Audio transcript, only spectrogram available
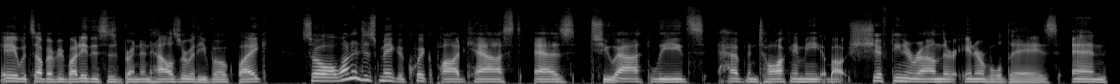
Hey, what's up, everybody? This is Brendan Housler with EVOQ Bike. So, I want to just make a quick podcast as two athletes have been talking to me about shifting around their interval days. And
